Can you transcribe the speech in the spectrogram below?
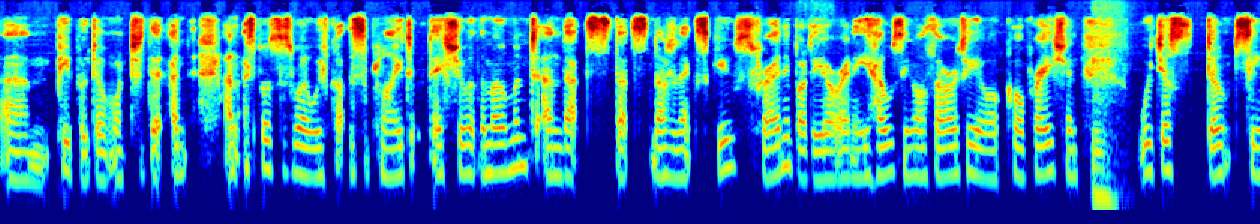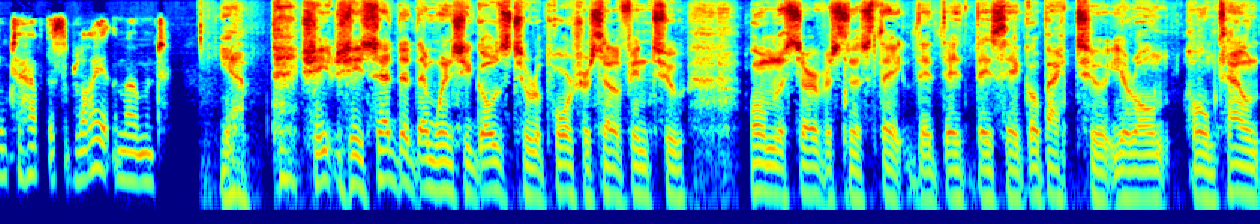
um, people don't want to, and and I suppose as well we've got the supply issue at the moment, and that's that's not an excuse for anybody anybody or any housing authority or corporation. Mm. We just don't seem to have the supply at the moment. Yeah. She she said that then when she goes to report herself into homeless services, they, they, they, they say go back to your own hometown.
